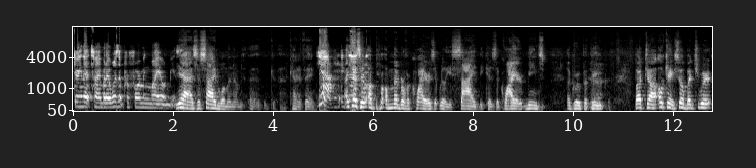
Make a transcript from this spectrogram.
during that time, but I wasn't performing my own music. Yeah, as a side woman, um, uh, kind of thing. Yeah, exactly. I guess a, a, a member of a choir isn't really a side because a choir means a group of people. But uh, okay, so but you were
